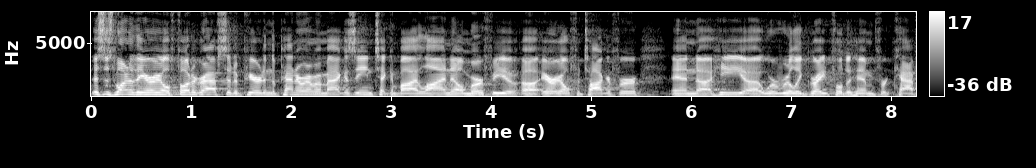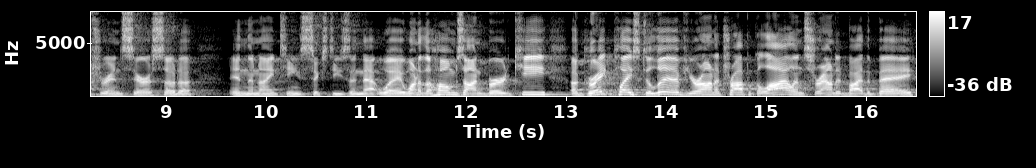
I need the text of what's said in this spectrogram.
this is one of the aerial photographs that appeared in the Panorama magazine, taken by Lionel Murphy, uh, aerial photographer, and uh, he, uh, we're really grateful to him for capturing Sarasota in the 1960s in that way. One of the homes on Bird Key, a great place to live. You're on a tropical island surrounded by the bay,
